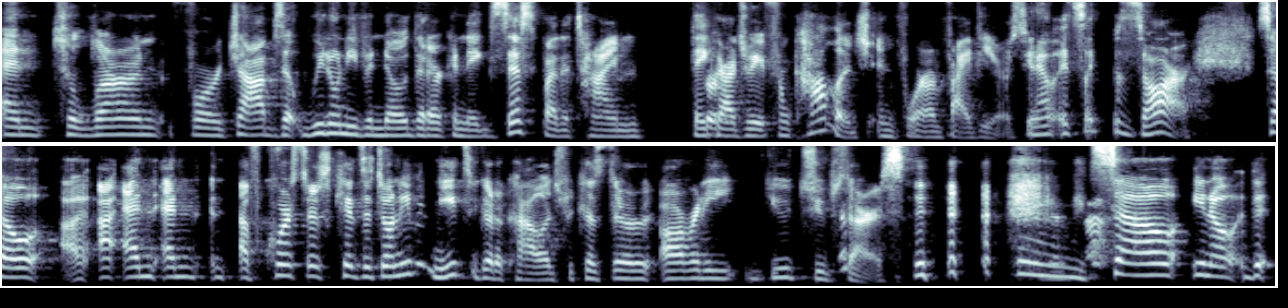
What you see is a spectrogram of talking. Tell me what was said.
and to learn for jobs that we don't even know that are going to exist by the time they sure. graduate from college in four or five years. You know, it's like bizarre. So, uh, and, and of course, there's kids that don't even need to go to college because they're already YouTube stars. so, you know, the,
